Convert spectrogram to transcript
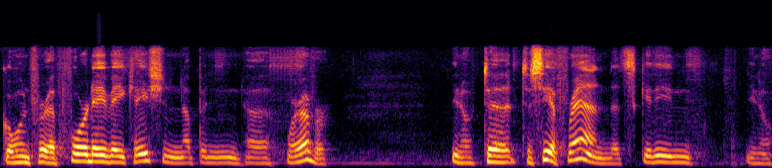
going for a four-day vacation up in uh, wherever. You know, to to see a friend that's getting, you know,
